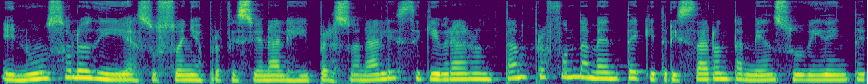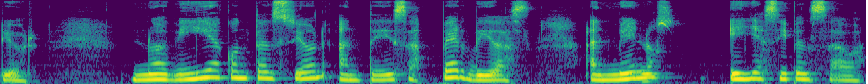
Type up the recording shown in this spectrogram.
En un solo día sus sueños profesionales y personales se quebraron tan profundamente que trizaron también su vida interior. No había contención ante esas pérdidas, al menos ella sí pensaba.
